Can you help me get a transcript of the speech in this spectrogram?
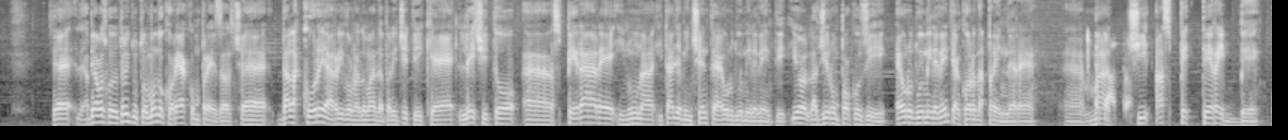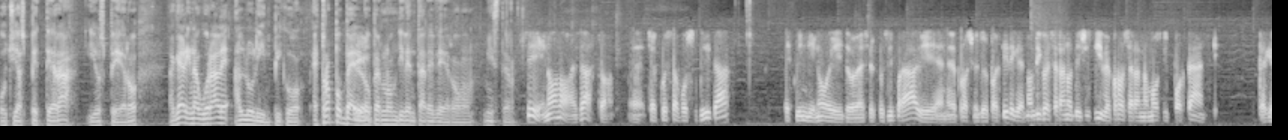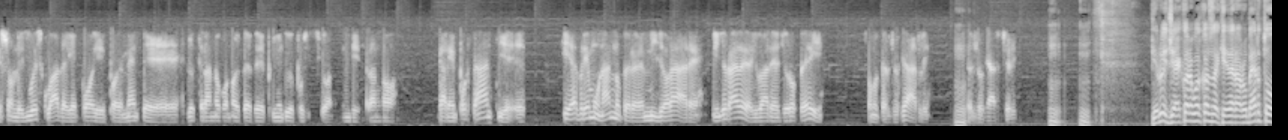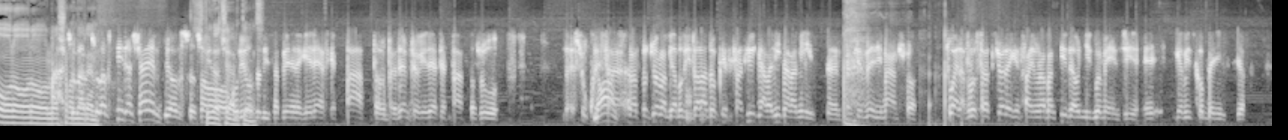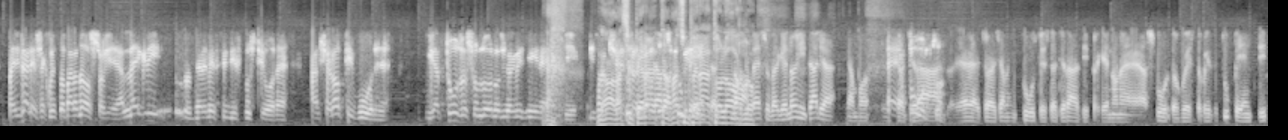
Cioè, abbiamo ascoltatori di tutto il mondo, Corea compresa. Cioè, dalla Corea arriva una domanda per il GT che è lecito eh, sperare in una Italia vincente a Euro 2020. Io la giro un po' così. Euro 2020 è ancora da prendere, eh, ma Esatto. ci aspetterebbe o ci aspetterà, io spero, la gara inaugurale all'Olimpico. È troppo bello Sì. per non diventare vero, mister. Sì, no, no, esatto, Eh, c'è questa possibilità e quindi noi dobbiamo essere così bravi eh, nelle prossime due partite che non dico che saranno decisive, però saranno molto importanti perché sono le due squadre che poi probabilmente lotteranno con noi per le prime due posizioni, quindi saranno gare importanti e, e avremo un anno per migliorare, migliorare e arrivare agli europei insomma, per giocarli, Mm. per giocarceli. Mm, mm. Pierluigi, hai ancora qualcosa da chiedere a Roberto o lo, lo Ma lasciamo sulla, andare? sulla sfida Champions Sfida sono Champions. curioso di sapere che idea si è fatto, per esempio che idea si è fatto su, eh, su questa, No. l'altro giorno abbiamo titolato che fatica la vita la mister, perché vedi Mancio, tu hai la frustrazione che fai una partita ogni due mesi e ti capisco benissimo, ma in Italia c'è questo paradosso che Allegri viene messo in discussione, Ancelotti pure, Gattuso sull'orlo di una crisi di inesti. Di No, l'ha superato, era- ha superato l'orlo. No, adesso perché noi in Italia siamo esagerati, appunto. eh, cioè siamo in tutto esagerati perché non è assurdo questo, perché se tu pensi,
